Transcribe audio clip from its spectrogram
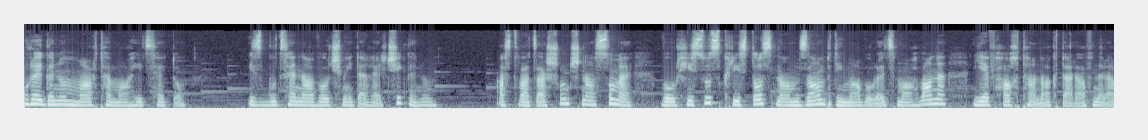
Ուր է գնում մարդը մահից հետո Իսկ գուցե նա ոչ մի տեղ էլ չի գնում։ Աստվածաշունչն ասում է, որ Հիսուս Քրիստոսն անձամբ դիմավորեց մահվանը եւ հաղթանակ տարավ նրա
